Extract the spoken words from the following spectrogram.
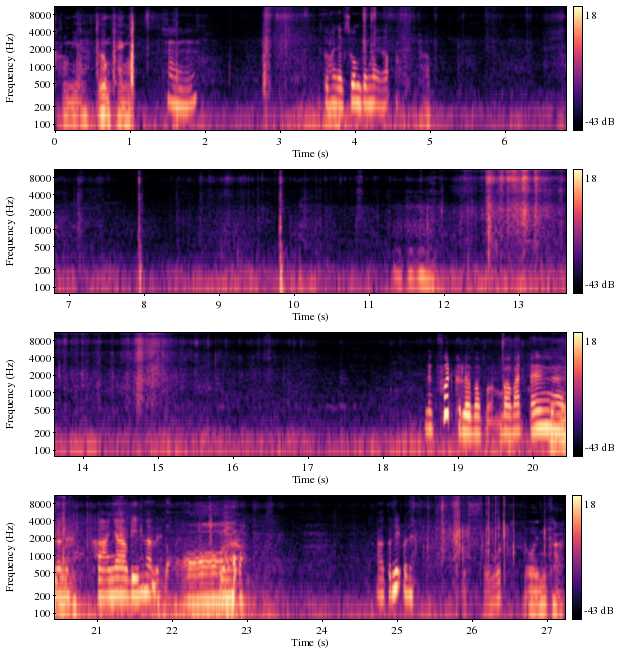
ครั้งนี้เริ่มแข็งอืมตัวหันจากส้วมจังหน่อยเนาะครับดึงฟึดกันเลยบาบาบัดเออนั่นเลยขายาวดีขนาดเลยอ๋อเอาตัวนี้ไปเนี่ยสุดโอ้ยนี่ขาด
